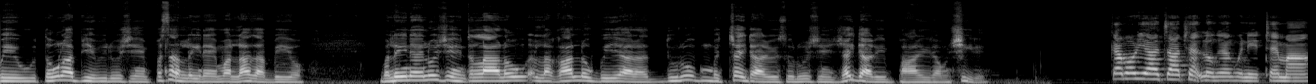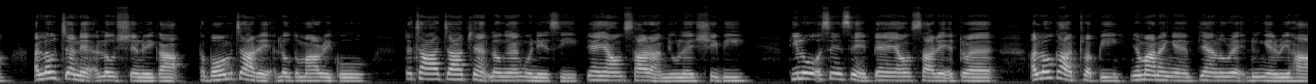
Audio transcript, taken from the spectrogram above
ပေးဘူးသုံးလပြည့်ပြီလို့ရှရင်ပတ်စံလိန်နိုင်မှလာစားပေးရောမလိန်နိုင်လို့ရှရင်တစ်လားလုံးအလကားလုတ်ပေးရတာသူတို့မကြိုက်တာတွေဆိုလို့ရှရင်ရိုက်တာတွေဘာတွေတောင်ရှိတယ်ကမ္ဘောဒီးယားကြားဖြတ်လုပ်ငန်းခွင်တွေထဲမှာအလုတ်ကျက်တဲ့အလုတ်ရှင်တွေကသဘောမကျတဲ့အလုတ်သမားတွေကိုတခြားကြားဖြတ်လုပ်ငန်းခွင်တွေစီပြန်ရောင်းစားတာမျိုးလည်းရှိပြီးဒီလိုအဆင့်ဆင့်ပြန်ရောင်းစားတဲ့အတွက်အလုတ်ကထွက်ပြီးမြန်မာနိုင်ငံပြန်လို့တဲ့လူငယ်တွေဟာ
